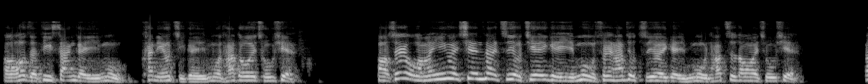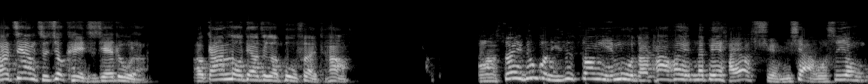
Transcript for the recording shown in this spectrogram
啊，或者第三个荧幕，看你有几个荧幕，它都会出现。啊，所以我们因为现在只有接一个荧幕，所以它就只有一个荧幕，它自动会出现。那这样子就可以直接录了。我刚刚漏掉这个部分哈。啊，所以如果你是双荧幕的，它会那边还要选一下，我是用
